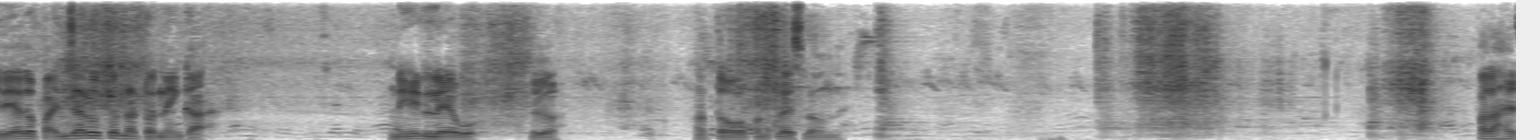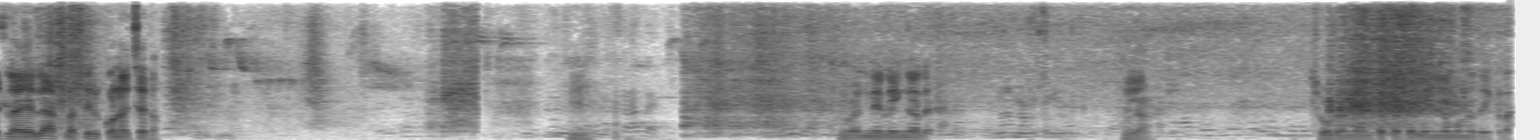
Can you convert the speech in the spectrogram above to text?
ఇదేదో పని జరుగుతున్నట్టుంది ఇంకా. నీళ్ళు లేవు. ఇగో మొత్తం ఓపెన్ ప్లేస్లో ఉంది. పద ఇట్లా వెళ్ళి అట్లా తిరుక్కొని వచ్చేద్దాం. ఇవన్నీ లింగాలే. ఇక చూడండి ఎంత పెద్ద లింగం ఉన్నది ఇక్కడ.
